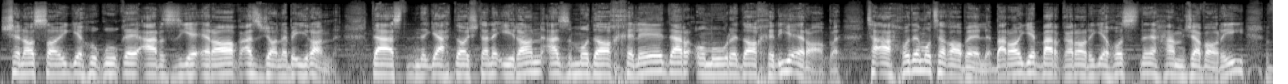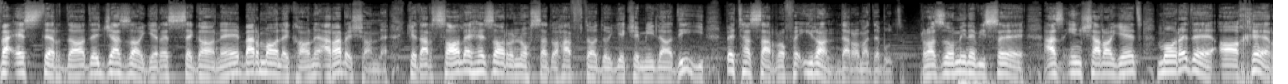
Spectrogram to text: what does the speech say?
شناسایی حقوق ارزی عراق از جانب ایران دست نگه داشتن ایران از مداخله در امور داخلی عراق تعهد متقابل برای برقراری حسن همجواری و استرداد جزایر سگانه بر مالکان عربشان که در سال 1971 میلادی به تصرف ایران درآمده بود. رازو می نویسه از این شرایط مورد آخر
